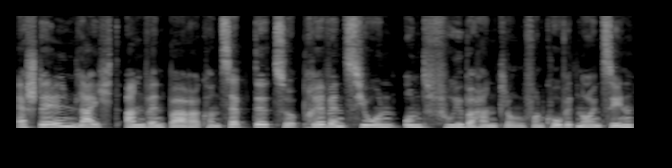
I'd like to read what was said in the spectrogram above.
Erstellen leicht anwendbarer Konzepte zur Prävention und Frühbehandlung von Covid-19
